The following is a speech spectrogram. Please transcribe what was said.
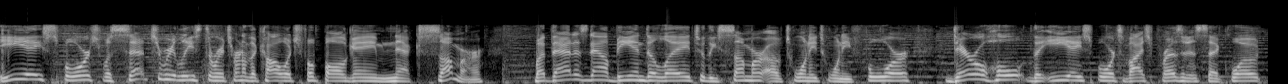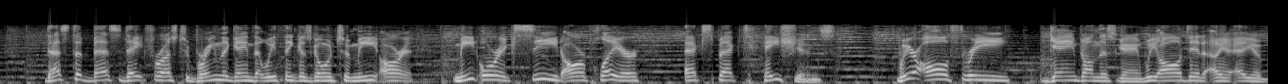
EA Sports was set to release the return of the college football game next summer, but that is now being delayed to the summer of 2024. Daryl Holt, the EA Sports vice president, said, quote, that's the best date for us to bring the game that we think is going to meet our meet or exceed our player expectations. We are all three gamed on this game. We all did a, a, you know,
